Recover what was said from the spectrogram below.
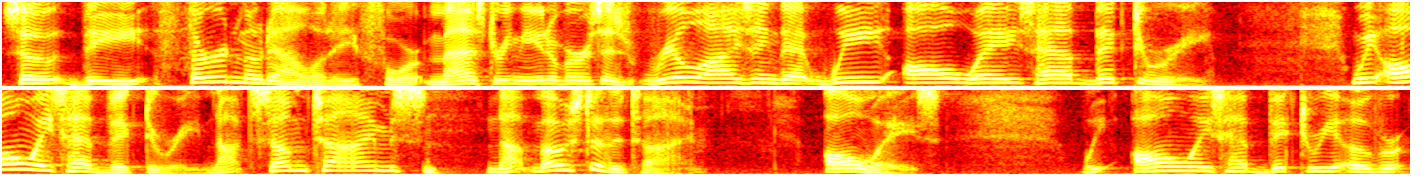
So, the third modality for mastering the universe is realizing that we always have victory. We always have victory, not sometimes, not most of the time, always we always have victory over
